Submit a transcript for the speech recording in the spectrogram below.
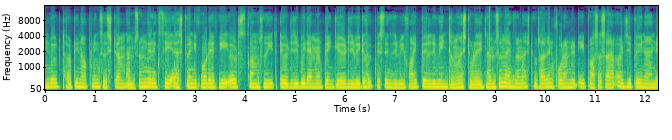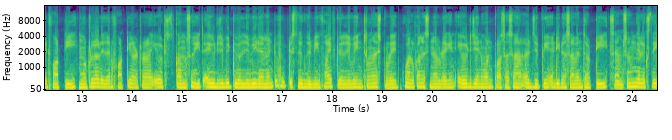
Android 13 operating system, Samsung Galaxy S24 FE it comes with 8GB GB RAM twenty eight G B two fifty six G B five twelve G B internal storage Samsung Exynos two thousand four hundred E processor eight G P nine hundred forty Motorola Razr forty Ultra it's comes with eight G B twelve G RAM two fifty six G five twelve internal storage Snapdragon eight gen one processor eight G P एंटीनो seven thirty Samsung Galaxy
